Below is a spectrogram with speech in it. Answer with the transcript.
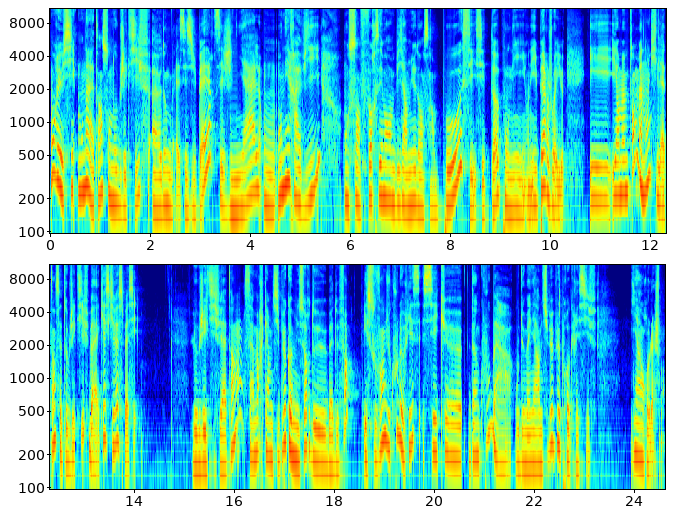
On réussit, on a atteint son objectif, euh, donc bah, c'est super, c'est génial, on, est ravi, on se sent forcément bien mieux dans sa peau, c'est top, on est, hyper joyeux. Et, en même temps, maintenant qu'il a atteint cet objectif, bah, qu'est-ce qui va se passer? L'objectif est atteint, ça marque un petit peu comme une sorte de, bah, de fin. Et souvent, du coup, le risque, c'est que d'un coup, bah, ou de manière un petit peu plus progressive, il y a un relâchement.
